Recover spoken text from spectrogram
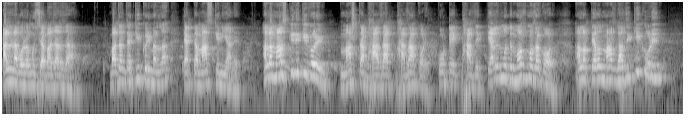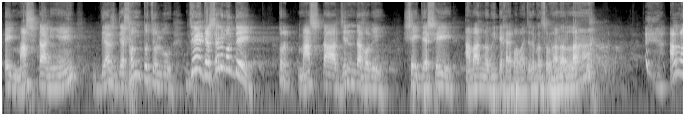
আল্লাহ বলল, মুসা, বাজার যা। বাজার যা, কী করিম আল্লাহ? একটা মাছ কিনে আনে। আল্লাহ, মাছ কিনে কী করিম? মাছটা ভাজা ভাজা করে। কোটে ভাজে, তেলের মধ্যে মজ মজা কর। আল্লাহ, তেলের মাছ ভাজি কি করি এই মাছটা নিয়ে দেশ দেশান্ত চলবো। যে দেশের মধ্যে তোর মাছটা জিন্দা হবে, সেই দেশে আমার নবী দেখার বাবা। যেরকম সোহান আল্লাহ আল্লাহ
